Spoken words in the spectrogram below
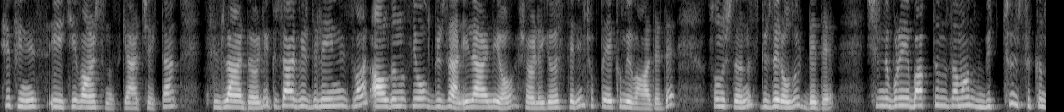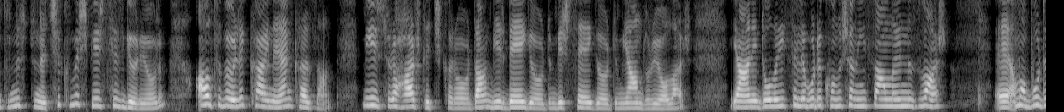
Hepiniz iyi ki varsınız gerçekten. Sizler de öyle. Güzel bir dileğiniz var. Aldığınız yol güzel ilerliyor. Şöyle göstereyim. Çok da yakın bir vadede. Sonuçlarınız güzel olur dedi. Şimdi buraya baktığım zaman bütün sıkıntının üstüne çıkmış bir siz görüyorum. Altı böyle kaynayan kazan. Bir sürü harf de çıkar oradan. Bir B gördüm, bir S gördüm. Yan duruyorlar. Yani dolayısıyla burada konuşan insanlarınız var. Ee, ama burada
